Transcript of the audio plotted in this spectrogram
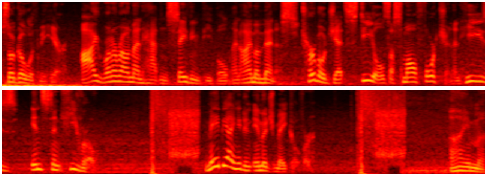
So go with me here. I run around Manhattan saving people, and I'm a menace. Turbojet steals a small fortune, and he's instant hero. Maybe I need an image makeover. I'm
